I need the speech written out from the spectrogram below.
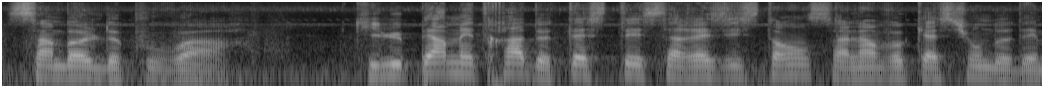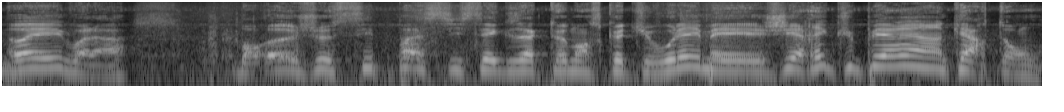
symbole de pouvoir, qui lui permettra de tester sa résistance à l'invocation de démons. Oui, voilà. Bon, euh, je sais pas si c'est exactement ce que tu voulais, mais j'ai récupéré un carton.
